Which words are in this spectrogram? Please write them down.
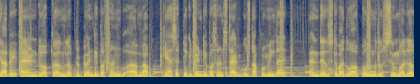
यहाँ पे एंड जो आपका मतलब ट्वेंटी परसेंट आप कह सकते हो कि ट्वेंटी परसेंट स्टैट बूस्ट आपको मिलता है। एंड देन उसके बाद वो आपको मतलब सिंबल जो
